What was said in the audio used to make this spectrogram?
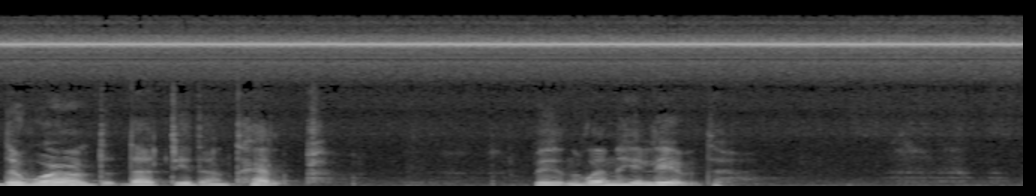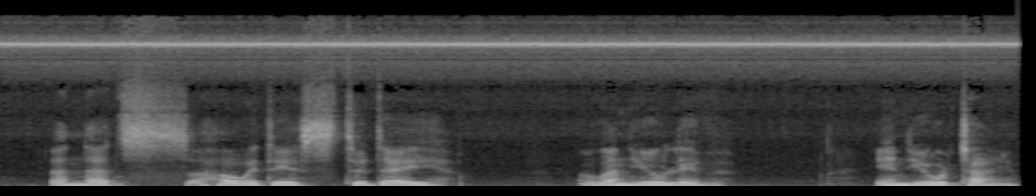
the world that didn't help when he lived. And that's how it is today when you live in your time.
